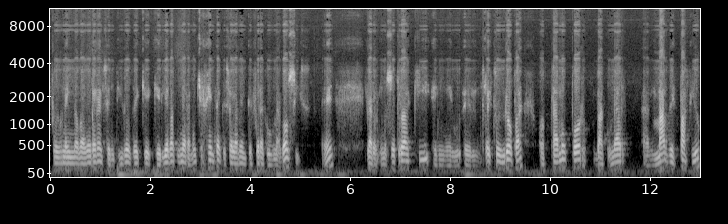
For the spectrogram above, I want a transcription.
fue una innovadora en el sentido de que quería vacunar a mucha gente aunque solamente fuera con una dosis. ¿eh? Claro, nosotros aquí en el, resto de Europa optamos por vacunar más despacio,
